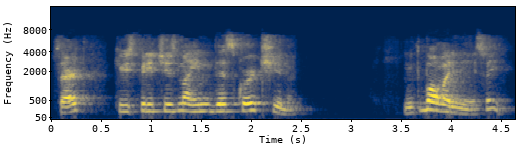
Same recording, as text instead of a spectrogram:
certo? Que o espiritismo ainda descortina. Muito bom, Marinha, é isso aí.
